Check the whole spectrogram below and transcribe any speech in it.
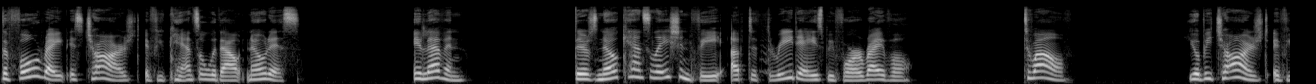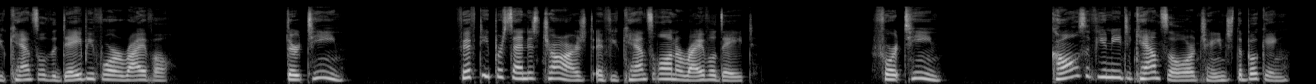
The full rate is charged if you cancel without notice. 11. There's no cancellation fee up to three days before arrival. 12. You'll be charged if you cancel the day before arrival. 13. 50% is charged if you cancel on arrival date. 14. Calls if you need to cancel or change the booking.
